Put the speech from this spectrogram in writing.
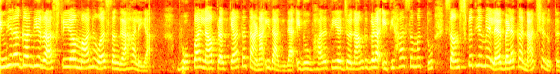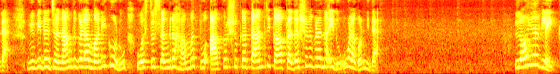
ಇಂದಿರಾ ಗಾಂಧಿ ರಾಷ್ಟ್ರೀಯ ಮಾನವ ಸಂಗ್ರಹಾಲಯ. ಭೋಪಾಲ್ನ ಪ್ರಖ್ಯಾತ ತಾಣ ಇದಾಗಿದೆ. ಇದು ಭಾರತೀಯ ಜನಾಂಗಗಳ ಇತಿಹಾಸ ಮತ್ತು ಸಂಸ್ಕೃತಿಯ ಮೇಲೆ ಬೆಳಕನ್ನ ಚೆಲ್ಲುತ್ತದೆ. ವಿವಿಧ ಜನಾಂಗಗಳ ಮನೆಗೂಡು, ವಸ್ತು ಸಂಗ್ರಹ ಮತ್ತು ಆಕರ್ಷಕ ತಾಂತ್ರಿಕ ಪ್ರದರ್ಶನಗಳನ್ನು ಇದು ಒಳಗೊಂಡಿದೆ. ಲಾಯರ್ ಲೇಕ್.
